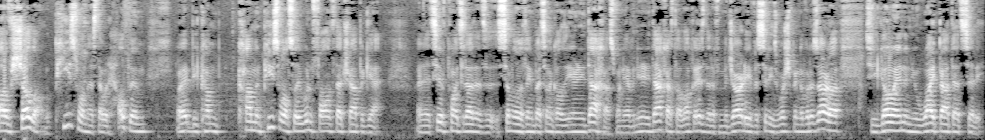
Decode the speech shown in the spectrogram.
of shalom, peacefulness that would help him, right, become calm and peaceful, so he wouldn't fall into that trap again. And Tziv pointed out that it's a similar thing by something called the Ir Hanidachas. When you have an Ir Hanidachas, the halacha is that if a majority of a city is worshipping Avodah Zarah, so you go in and you wipe out that city.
